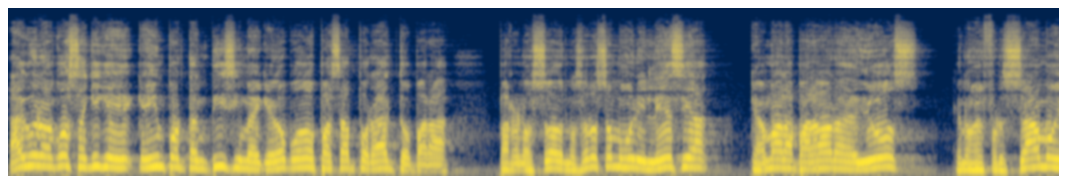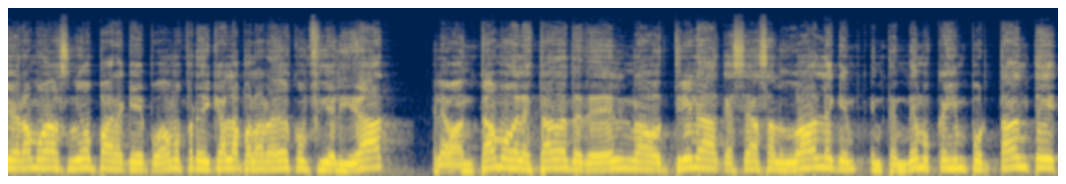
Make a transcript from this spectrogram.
Hay una cosa aquí que, que es importantísima y que no podemos pasar por alto para, para nosotros. Nosotros somos una iglesia que ama la palabra de Dios, que nos esforzamos y oramos al Señor para que podamos predicar la palabra de Dios con fidelidad levantamos el estándar de tener una doctrina que sea saludable, que entendemos que es importante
